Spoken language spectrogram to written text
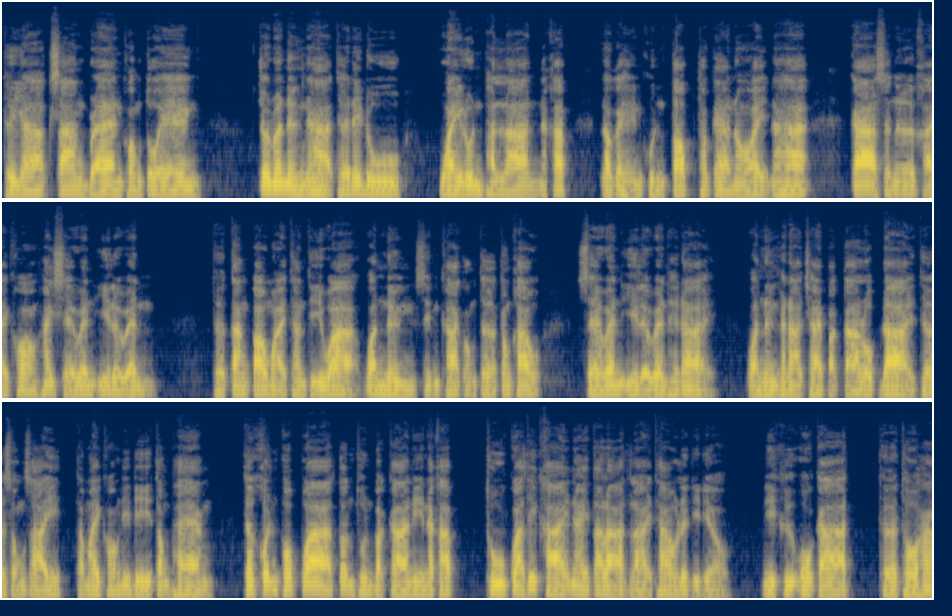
เธออยากสร้างแบรนด์ของตัวเอง จนวันหนึ่งนะฮะ เธอได้ดูวัยรุ่นพันล้านนะครับแล้วก็เห็นคุณท็อปเท่าแก่น้อยนะฮะกล้าเสนอขายของให้เซเว่นอีเลเว่นเธอตั้งเป้าหมายทันทีว่าวันหนึ่งสินค้าของเธอต้องเข้าเซเว่นอีเลเว่นให้ได้ วันหนึ่งขนาดใช้ปากกาลบได้ เธอสงสัยทำไมของดีๆ ต้องแพง เธอค้นพบว่าต้นทุนปากกานี้นะครับ ถูกกว่าที่ขายในตลาดหลายเท่าเลยทีเดียว นี่คือโอกาส เธอโทรหา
